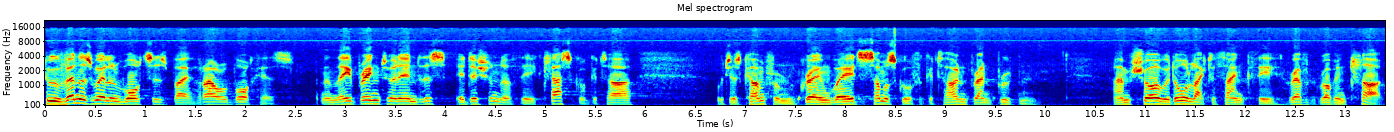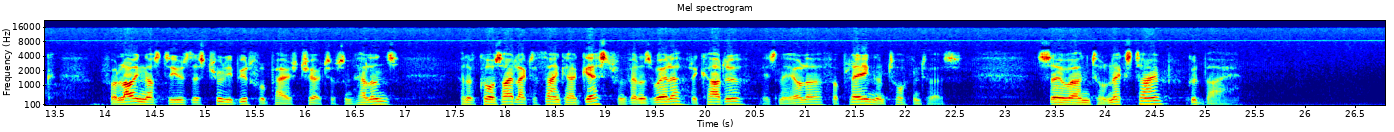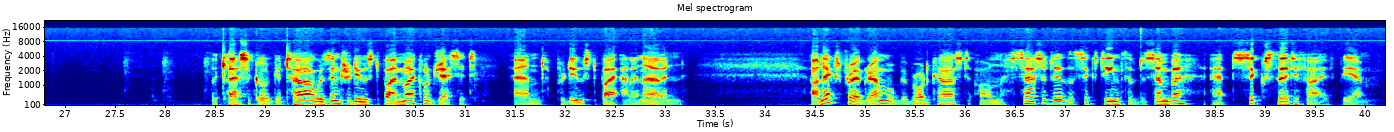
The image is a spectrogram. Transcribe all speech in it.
Two Venezuelan waltzes by Raul Borges. And they bring to an end this edition of the classical guitar, which has come from Graham Wade's Summer School for Guitar in Brant Broughton. I'm sure we'd all like to thank the Reverend Robin Clark for allowing us to use this truly beautiful parish church of St. Helens. And of course, I'd like to thank our guest from Venezuela, Ricardo Iznaola, for playing and talking to us. So until next time, goodbye. The classical guitar was introduced by Michael Jessett and produced by Alan Owen. Our next programme will be broadcast on Saturday the 16th of December at 6.35 p.m.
